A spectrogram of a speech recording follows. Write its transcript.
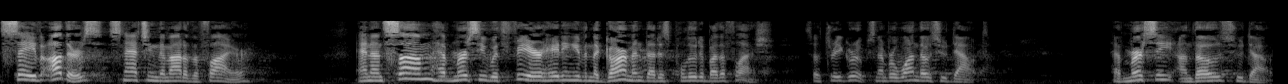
Save others, snatching them out of the fire. And on some have mercy with fear, hating even the garment that is polluted by the flesh. So three groups. Number one, those who doubt. Have mercy on those who doubt.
